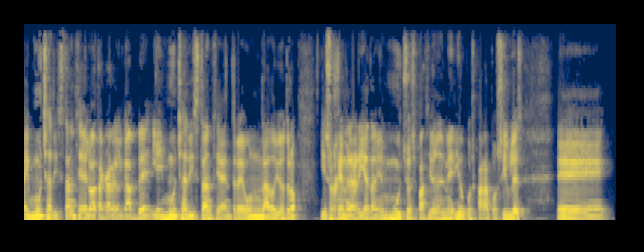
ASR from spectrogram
hay mucha distancia. Él va a atacar el gap B y hay mucha distancia entre un lado y otro, y eso generaría también mucho espacio en el medio pues para posibles. Eh,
